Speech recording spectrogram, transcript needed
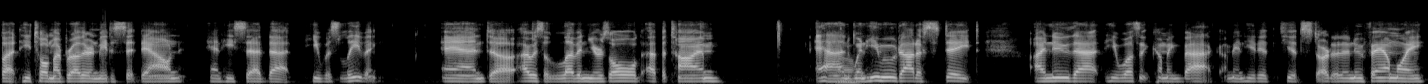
But he told my brother and me to sit down, and he said that he was leaving. And uh, I was 11 years old at the time. And Wow. when he moved out of state, I knew that he wasn't coming back. I mean, he did, he had started a new family,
